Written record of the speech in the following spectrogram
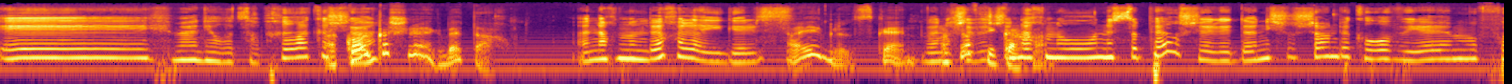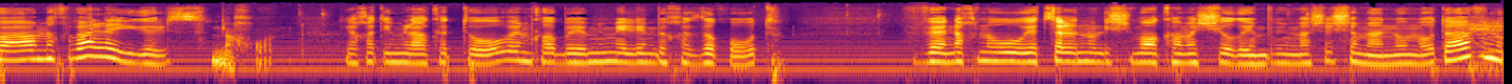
אה, מה אני רוצה? בחירה קשה. הכל קשה, בטח. אנחנו נלך על האיגלס, האיגלס, כן. ואני חושבת חשבתי ככה. שאנחנו נספר שלדני שושן בקרוב יהיה מופע מחווה לאיגלס. נכון. יחד עם להקתו, והם כבר בימים אלה הם בחזרות. ואנחנו, יצא לנו לשמוע כמה שירים, וממה ששמענו מאוד אהבנו.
